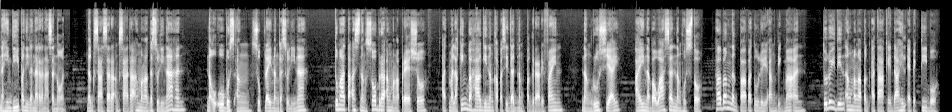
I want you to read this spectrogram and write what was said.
na hindi pa nila naranasan noon. Nagsasara ang sara ang mga gasolinahan, nauubos ang supply ng gasolina, tumataas ng sobra ang mga presyo at malaking bahagi ng kapasidad ng pagra-refine ng Rusya ay nabawasan ng husto. Habang nagpapatuloy ang digmaan, tuloy din ang mga pag-atake dahil epektibo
